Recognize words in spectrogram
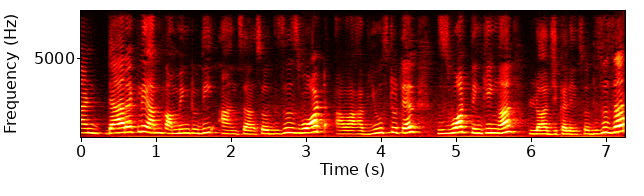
and directly i'm coming to the answer. So this is what i've used to tell. This is what thinking uh, logically. So this is a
